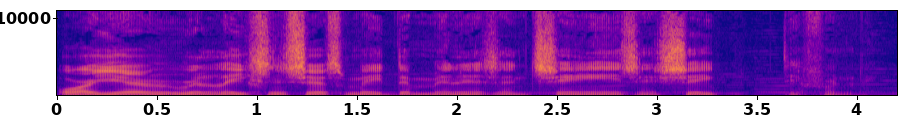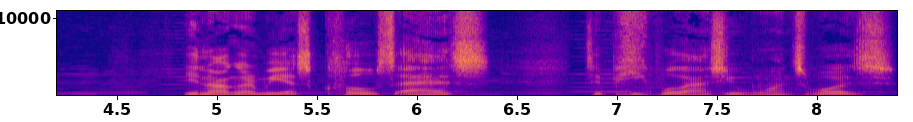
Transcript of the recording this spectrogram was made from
or your relationships may diminish and change and shape differently. You're not going to be as close as to people as you once was.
